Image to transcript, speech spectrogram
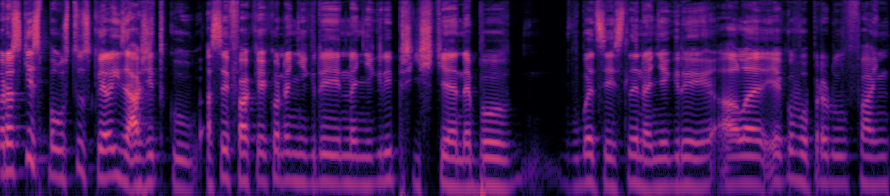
prostě spoustu skvělých zážitků. Asi fakt jako na někdy, na někdy příště, nebo vůbec jestli na někdy, ale jako opravdu fajn,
